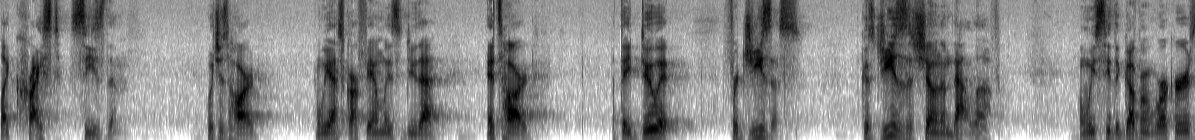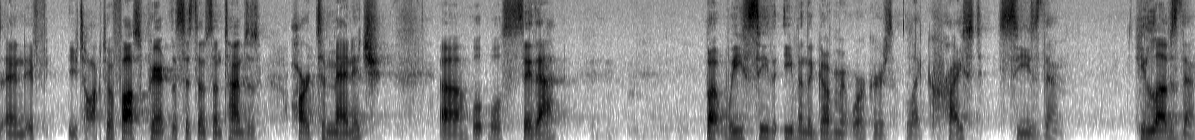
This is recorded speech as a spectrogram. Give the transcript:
like Christ sees them, which is hard. And we ask our families to do that. It's hard. But they do it for Jesus because Jesus has shown them that love. When we see the government workers, and if you talk to a foster parent, the system sometimes is hard to manage. Uh, we'll, we'll say that. But we see that even the government workers like Christ sees them. He loves them.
